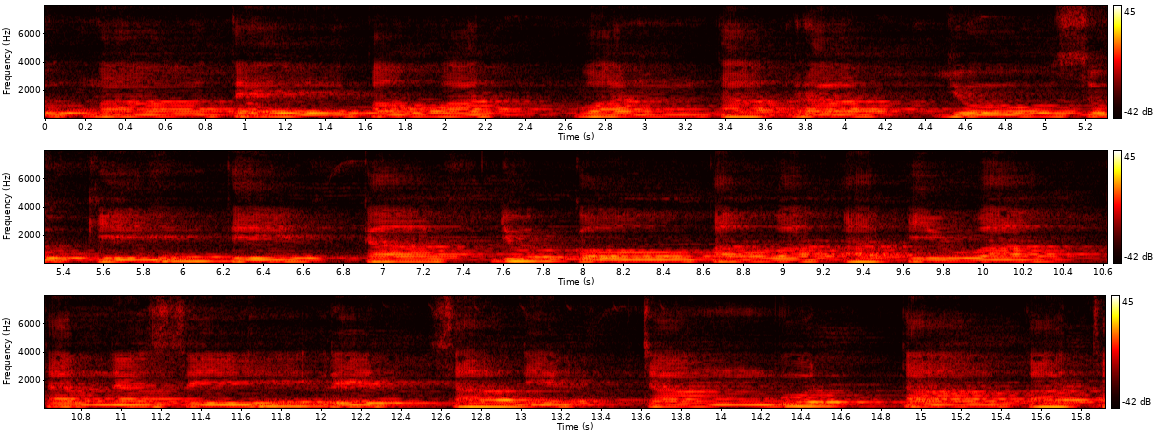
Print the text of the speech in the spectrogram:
สุมาเตปวัตวันตารโยสุขีติกายุโกปวะอภิวาทนสิริสานิจังวุตตาปัจจ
